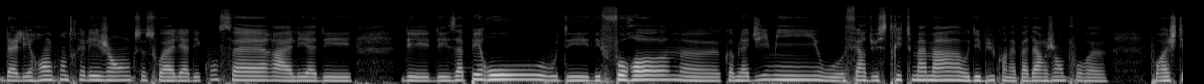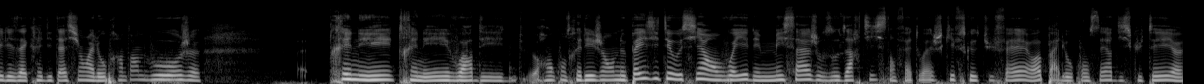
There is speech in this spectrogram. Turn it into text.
d'aller rencontrer les gens, que ce soit aller à des concerts, à aller à des, des, des apéros ou des, des forums comme la Jimmy ou faire du street mama au début quand on n'a pas d'argent pour, pour acheter les accréditations, aller au printemps de Bourges. Traîner, traîner, voir des, rencontrer des gens. Ne pas hésiter aussi à envoyer des messages aux autres artistes. En fait, ouais, je kiffe ce que tu fais. Hop, aller au concert, discuter. euh.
